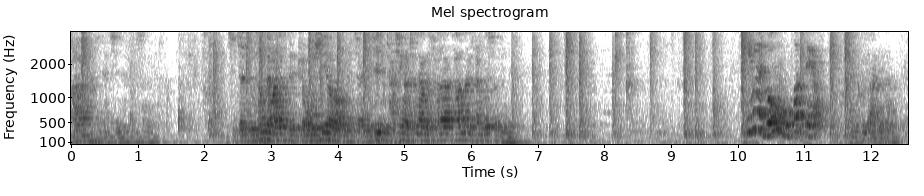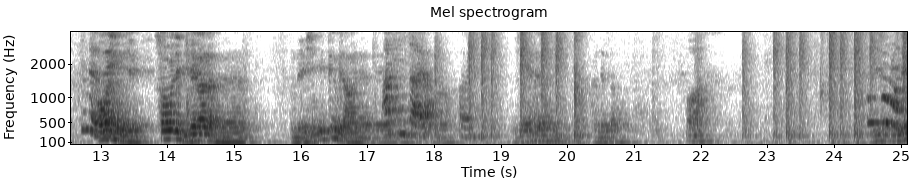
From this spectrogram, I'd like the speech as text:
아 진짜 진짜 중3 진짜 중3 때 맞았을 때 병신이라고 진짜 이제 좀 자신감 찾아가면서 살아, 사람들이 살고 있었는데 이번에 너무 못 봤대요? 아니 그것도 아니다 근데 왜? 어머님 이제 서울대 미대 가려면 은 내신 1등급이 나와야 되는데 아 진짜요? 어, 헐. 이제 얘는 안 된다고 와. 홈토가 미대가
